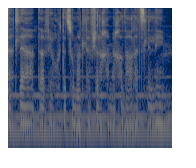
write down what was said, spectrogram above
לאט לאט תעבירו את התשומת לב שלכם בחזרה לצלילים.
